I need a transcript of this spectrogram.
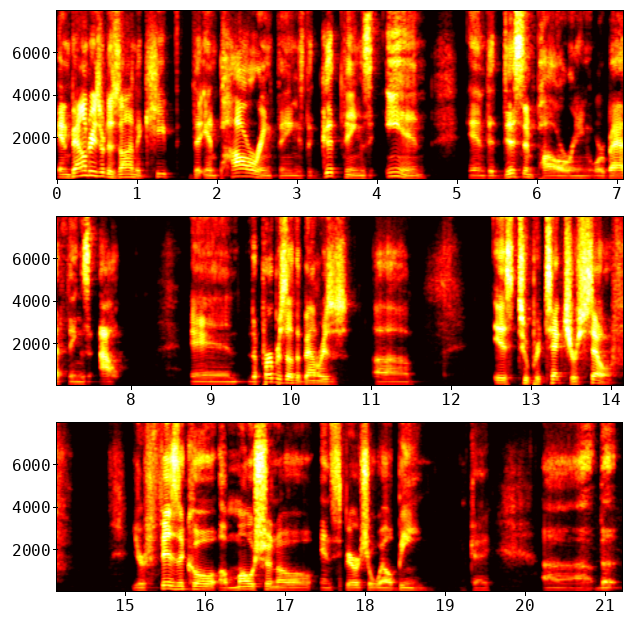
And boundaries are designed to keep the empowering things, the good things in, and the disempowering or bad things out. And the purpose of the boundaries uh, is to protect yourself, your physical, emotional, and spiritual well-being. Okay, uh, the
